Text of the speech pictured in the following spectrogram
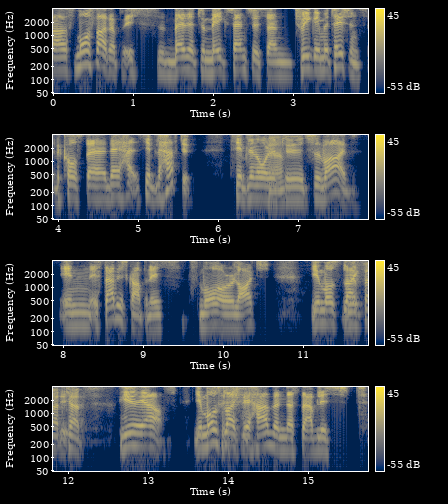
a, small startup is better to make sensors and trigger mutations because they, they ha simply have to, simply in order yeah. to survive. In established companies, small or large, you most likely fat cats. You, yeah, you most likely have an established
